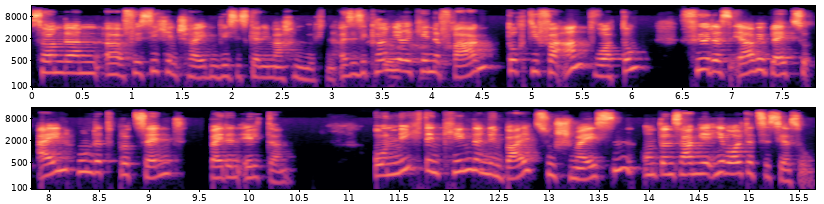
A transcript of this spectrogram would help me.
sondern äh, für sich entscheiden, wie sie es gerne machen möchten. Also sie können ihre Kinder fragen, doch die Verantwortung für das Erbe bleibt zu 100 Prozent bei den Eltern. Und nicht den Kindern den Ball zu schmeißen und dann sagen, ja, ihr wolltet es ja so.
